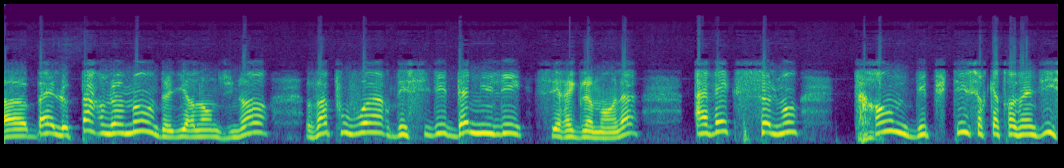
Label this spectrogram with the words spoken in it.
euh, ben, le Parlement de l'Irlande du Nord va pouvoir décider d'annuler ces règlements-là avec seulement 30 députés sur 90.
